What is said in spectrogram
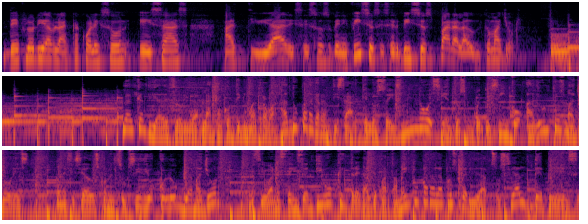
de Florida Blanca, cuáles son esas actividades, esos beneficios y servicios para el adulto mayor. La alcaldía de Florida Blanca continúa trabajando para garantizar que los 6.955 adultos mayores beneficiados con el subsidio Colombia Mayor reciban este incentivo que entrega el Departamento para la Prosperidad Social DPS.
